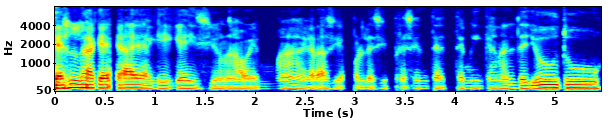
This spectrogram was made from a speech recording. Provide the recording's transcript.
¿Qué es la que hay aquí, Casey? Una vez más, gracias por decir presente a este mi canal de YouTube.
